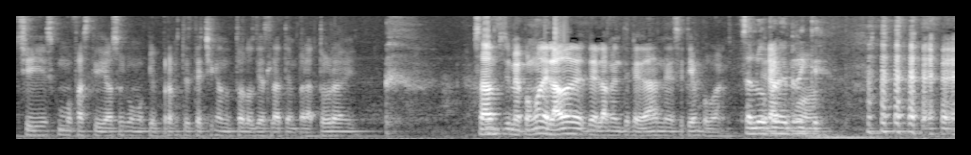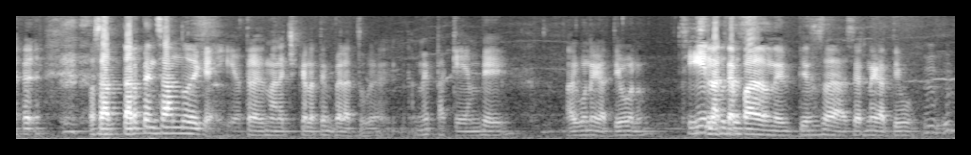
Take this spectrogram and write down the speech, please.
sí es como fastidioso, como que el profe te esté checando todos los días la temperatura. Y... O sea, me pongo del lado de, de la mentalidad en ese tiempo, bueno. Saludos para como- Enrique. o sea, estar pensando de que "Ay, otra vez me van a checar la temperatura. Dame pa' que ve algo negativo, ¿no? Sí, es la etapa estás- donde empiezas a ser negativo. Ujú.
